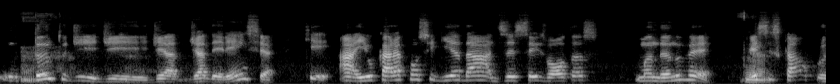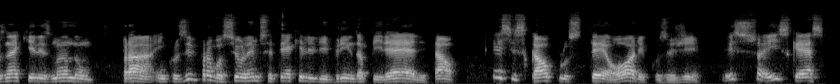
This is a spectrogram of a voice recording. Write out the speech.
um tanto de, de, de, de aderência que aí o cara conseguia dar 16 voltas mandando ver. É. Esses cálculos né, que eles mandam para, inclusive para você, eu lembro que você tem aquele livrinho da Pirelli e tal. Esses cálculos teóricos, Egi, isso aí esquece.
